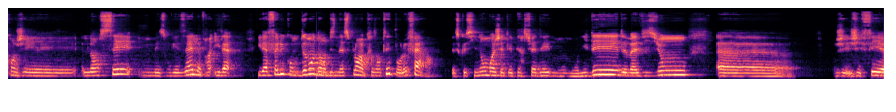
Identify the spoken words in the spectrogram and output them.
quand j'ai lancé Maison Gazelle, il, a, il a fallu qu'on me demande un business plan à présenter pour le faire. Hein. parce que sinon, moi, j'étais persuadée de mon, idée, de ma vision. j'ai fait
